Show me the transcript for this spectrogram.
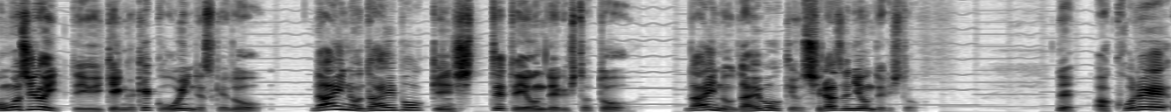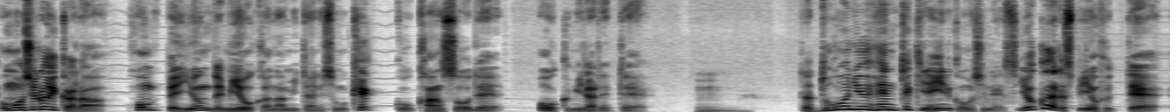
面白いっていう意見が結構多いんですけど大の大冒険知ってて読んでる人と大の大冒険を知らずに読んでる人。であこれ面白いから本編読んでみようかなみたいな人も結構感想で多く見られて。うんだ導入編的にはいいのかもしれないです。よくあるスピンオフって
